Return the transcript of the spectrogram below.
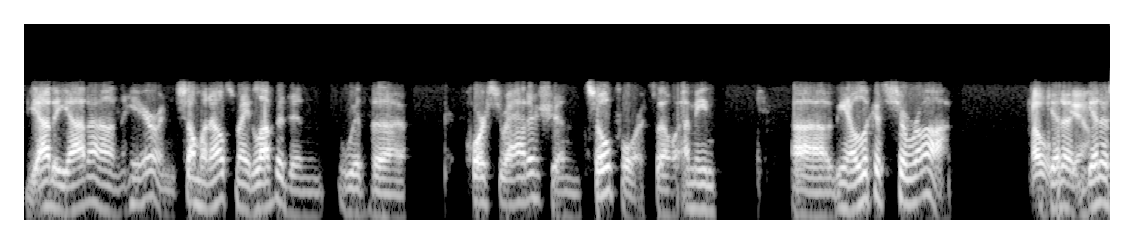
yada yada on here, and someone else may love it in with uh, horseradish and so forth. So, I mean, uh, you know, look at Syrah. oh get a yeah get a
